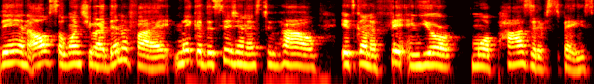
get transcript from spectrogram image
then also, once you identify it, make a decision as to how it's going to fit in your more positive space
